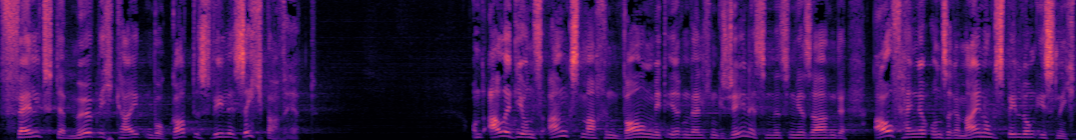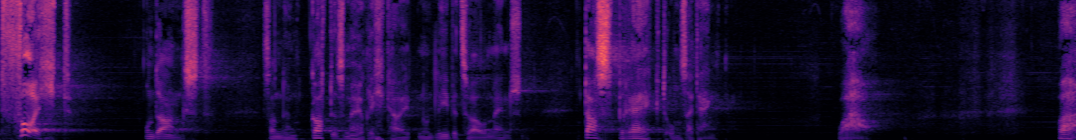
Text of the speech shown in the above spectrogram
Feld der Möglichkeiten, wo Gottes Wille sichtbar wird. Und alle, die uns Angst machen wollen mit irgendwelchen Geschehnissen, müssen wir sagen, der Aufhänger unserer Meinungsbildung ist nicht Furcht und Angst, sondern Gottes Möglichkeiten und Liebe zu allen Menschen. Das prägt unser Denken. Wow. Wow.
